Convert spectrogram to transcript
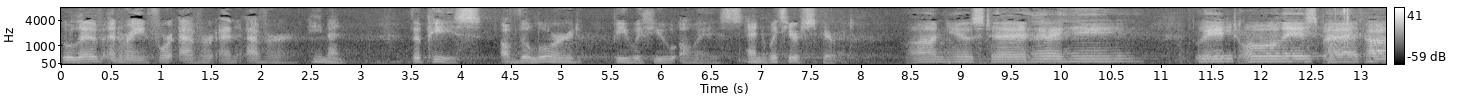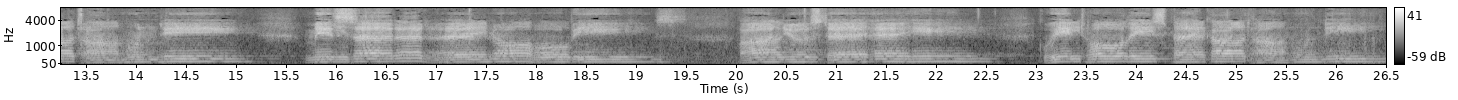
who live and reign forever and ever. Amen. The peace of the Lord be with you always. And with your spirit. Agnus Dei, qui tollis peccata mundi, miserere nobis. Agnus Dei, qui tollis peccata mundi,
